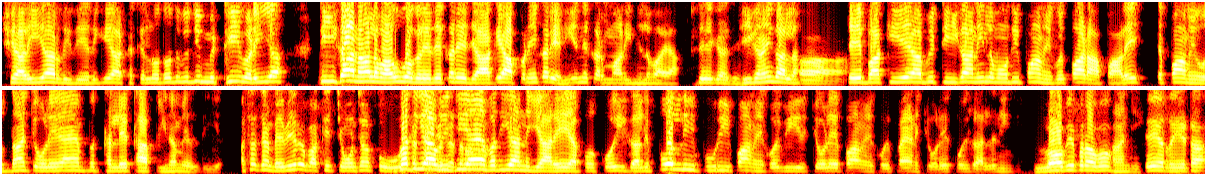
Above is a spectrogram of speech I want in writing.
46000 ਦੀ ਦੇ ਦਈਏ 8 ਕਿਲੋ ਦੁੱਧ। ਵੀਰ ਜੀ ਮਿੱਠੀ ਬੜੀ ਆ ਟੀਕਾ ਨਾ ਲਵਾਊ ਅਗਲੇ ਦੇ ਘਰੇ ਜਾ ਕੇ ਆਪਣੇ ਘਰੇ ਨਹੀਂ ਇਹਨੇ ਕਰਮਾਰੀ ਨੇ ਲਵਾਇਆ। ਠੀਕ ਹੈ ਜੀ। ਠੀਕ ਹੈ ਨਾ ਇਹ ਗੱਲ? ਤੇ ਬਾਕੀ ਇਹ ਆ ਵੀ ਟੀਕਾ ਨਹੀਂ ਲਵਾਉਂਦੀ ਭਾਵੇਂ ਕੋਈ ਪਹਾੜਾ ਪਾਲੇ ਤੇ ਭਾਵੇਂ ਉਦਾਂ ਚੋਲੇ ਐ ਥੱਲੇ ਥਾਪੀ ਨਾ ਮਿਲਦੀ ਆ। ਅੱਛਾ ਝੰਡੇ ਵੀਰ ਬਾਕੀ ਚੋਣ ਚਣ ਭੂ ਵਧੀਆ ਕਿਸੇ ਜੀ ਐ ਵਧੀਆ ਨਜ਼ਾਰੇ ਆ ਕੋਈ ਗੱਲ ਪੋਲੀ ਪੂਰੀ ਭਾਵੇਂ ਕੋਈ ਵੀਰ ਚੋਲੇ ਭਾਵੇਂ ਕੋਈ ਭੈਣ ਚੋਲੇ ਕੋਈ ਗੱਲ ਨਹੀਂ। ਲਓ ਵੀ ਭਰਾਵੋ ਇਹ ਰੇਟ ਆ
